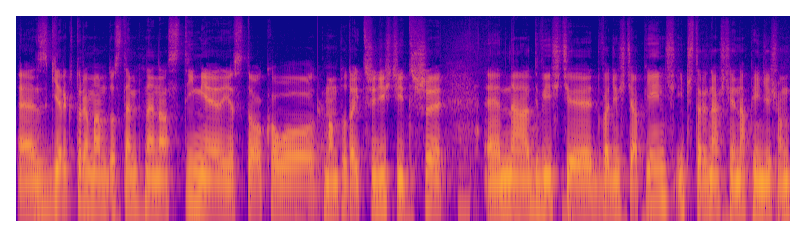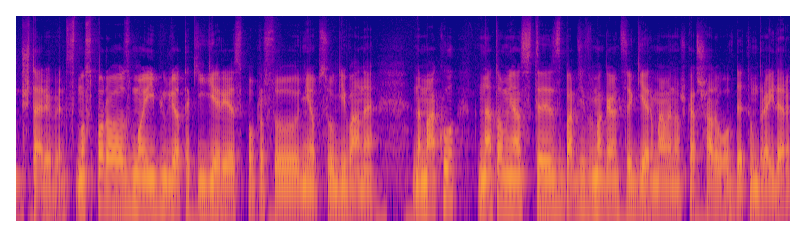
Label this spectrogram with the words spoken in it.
E, Z gier, które mam dostępne na Steamie jest to około, mam tutaj 33 e, na 225 i 14 na 54, więc no sporo z mojej biblioteki gier jest po prostu nieobsługiwane na Macu. Natomiast e, z bardziej wymagających gier mamy na przykład Shadow of the Tomb Raider.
